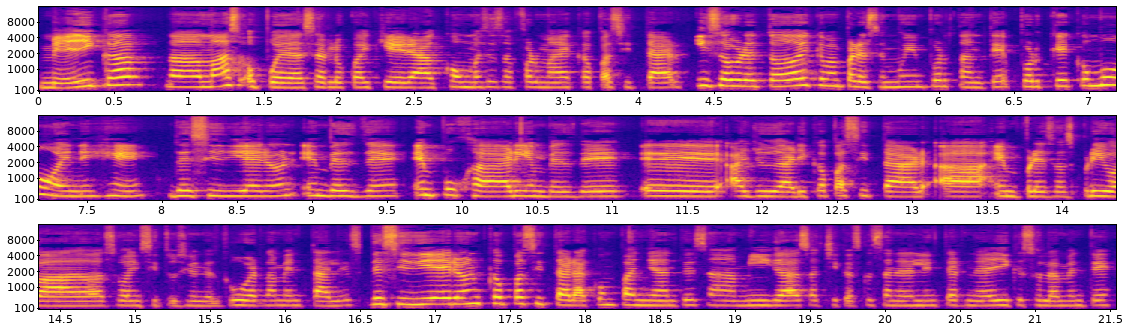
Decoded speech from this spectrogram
médica nada más o puede hacerlo cualquiera, cómo es esa forma de capacitar y sobre todo y que me parece muy importante, por qué como ONG decidieron en vez de empujar y en vez de eh, ayudar y capacitar a empresas privadas o a instituciones gubernamentales, decidieron capacitar a acompañantes, a amigas, a chicas que están en el Internet y que solamente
